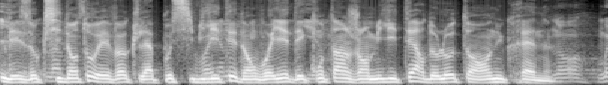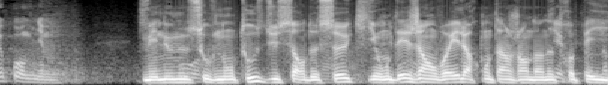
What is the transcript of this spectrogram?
Les Occidentaux évoquent la possibilité d'envoyer des contingents militaires de l'OTAN en Ukraine. Mais nous nous souvenons tous du sort de ceux qui ont déjà envoyé leurs contingents dans notre pays.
